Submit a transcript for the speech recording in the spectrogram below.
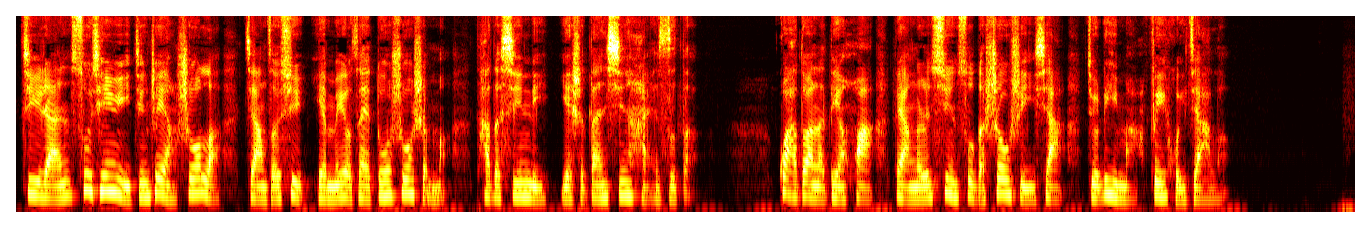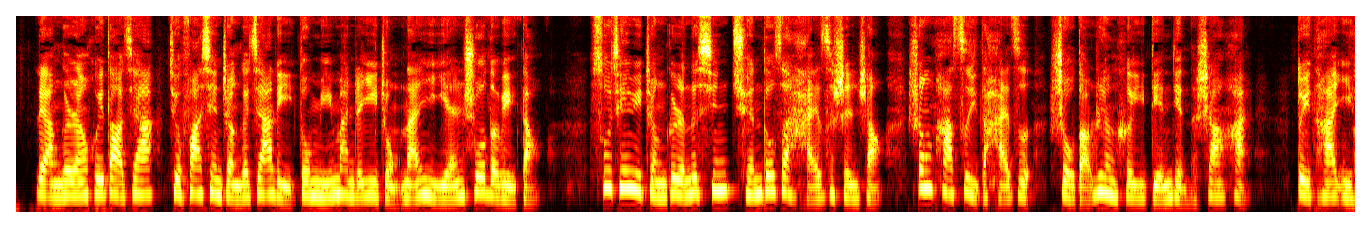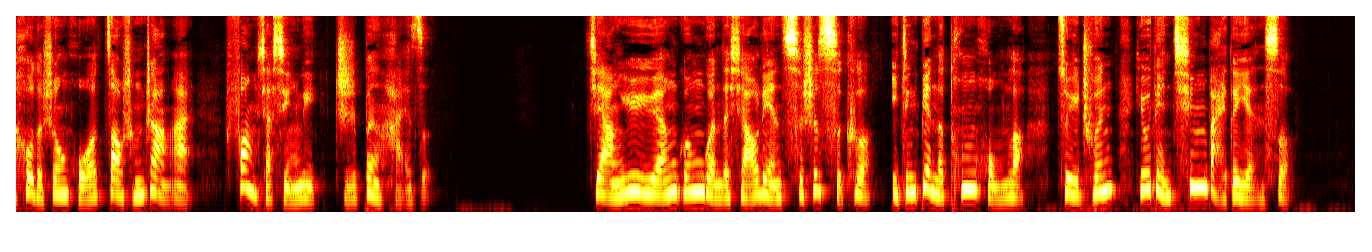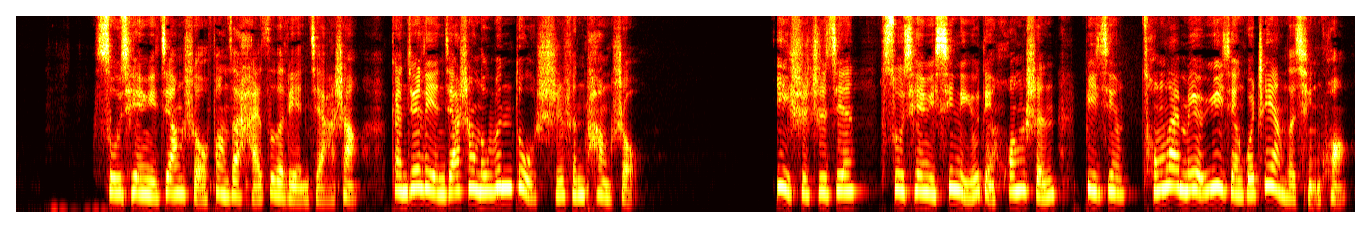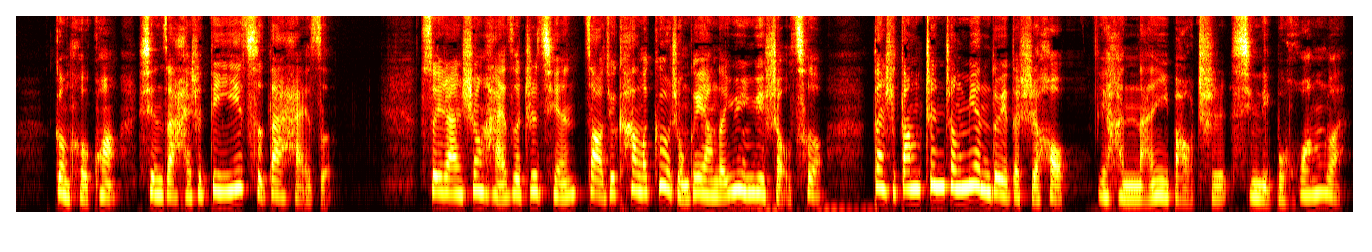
既然苏千玉已经这样说了，蒋泽旭也没有再多说什么。他的心里也是担心孩子的。挂断了电话，两个人迅速的收拾一下，就立马飞回家了。两个人回到家，就发现整个家里都弥漫着一种难以言说的味道。苏千玉整个人的心全都在孩子身上，生怕自己的孩子受到任何一点点的伤害，对他以后的生活造成障碍。放下行李，直奔孩子。蒋玉圆滚滚的小脸，此时此刻已经变得通红了，嘴唇有点青白的颜色。苏千玉将手放在孩子的脸颊上，感觉脸颊上的温度十分烫手。一时之间，苏千玉心里有点慌神，毕竟从来没有遇见过这样的情况，更何况现在还是第一次带孩子。虽然生孩子之前早就看了各种各样的孕育手册，但是当真正面对的时候，也很难以保持心里不慌乱。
